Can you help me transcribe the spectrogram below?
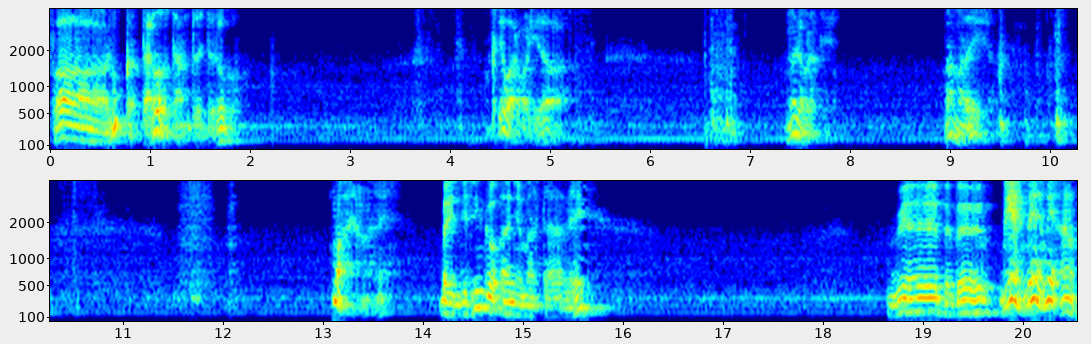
Fa, nunca tardó tanto esto, loco. Qué barbaridad. No verdad que. Más madera. Bueno, 25 eh, años más tarde. ¿eh? Bien, bien, bien, bien. Ah, no.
